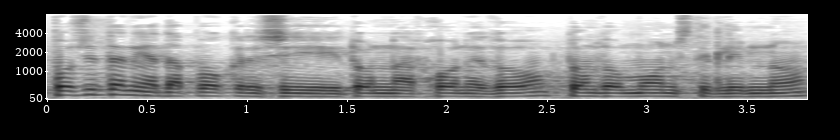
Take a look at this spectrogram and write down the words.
πώς ήταν η ανταπόκριση των αρχών εδώ, των δομών στη Λίμνο;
